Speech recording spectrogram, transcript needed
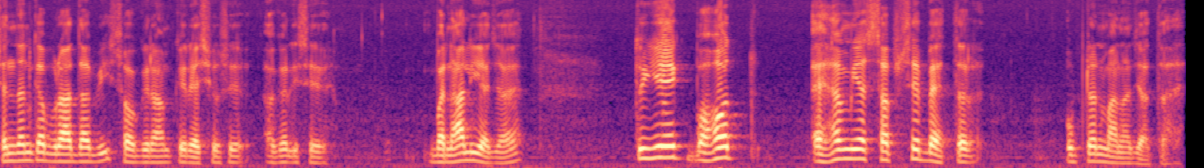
चंदन का बुरादा भी 100 ग्राम के रेशो से अगर इसे बना लिया जाए तो ये एक बहुत अहम या सबसे बेहतर उपटन माना जाता है।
